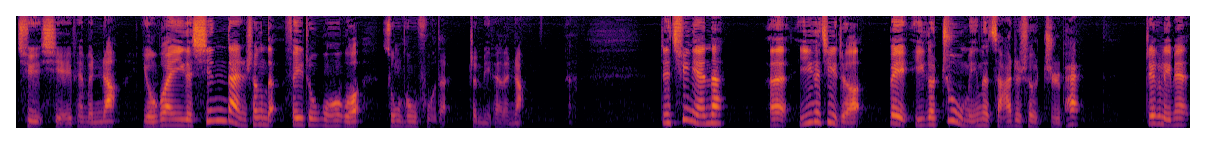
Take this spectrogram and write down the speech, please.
去写一篇文章，有关一个新诞生的非洲共和国总统府的这么一篇文章。这去年呢，呃，一个记者被一个著名的杂志社指派，这个里面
